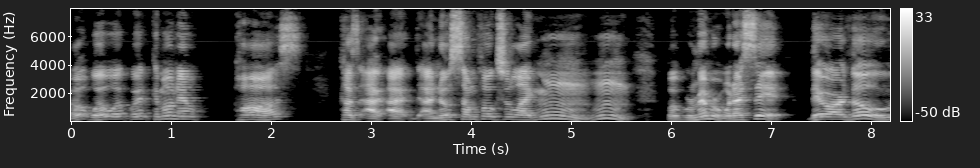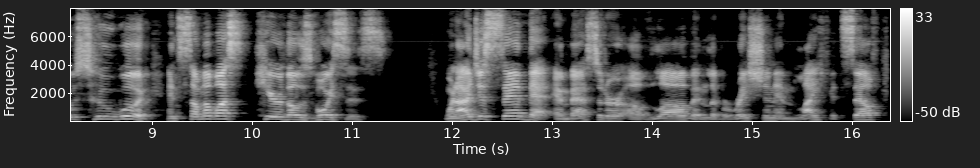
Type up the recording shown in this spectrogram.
Oh, well, wait, wait, come on now. Pause because I, I I know some folks are like, mm, mm. But remember what I said. There are those who would, and some of us hear those voices. When I just said that, ambassador of love and liberation and life itself,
